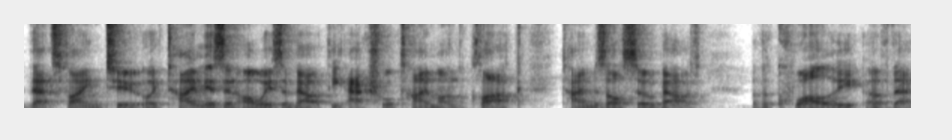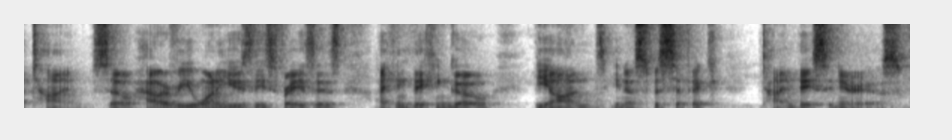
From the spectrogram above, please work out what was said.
that's fine too. Like time isn't always about the actual time on the clock, time is also about the quality of that time. So however you want to use these phrases, I think they can go beyond, you know, specific time-based scenarios.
